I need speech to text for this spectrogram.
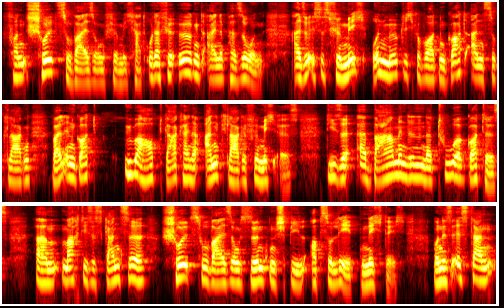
von Schuldzuweisungen für mich hat oder für irgendeine Person. Also ist es für mich unmöglich geworden, Gott anzuklagen, weil in Gott überhaupt gar keine Anklage für mich ist. Diese erbarmende Natur Gottes ähm, macht dieses ganze Schuldzuweisungssündenspiel obsolet, nichtig. Und es ist dann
